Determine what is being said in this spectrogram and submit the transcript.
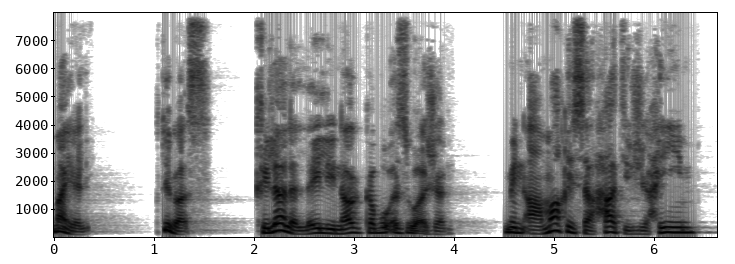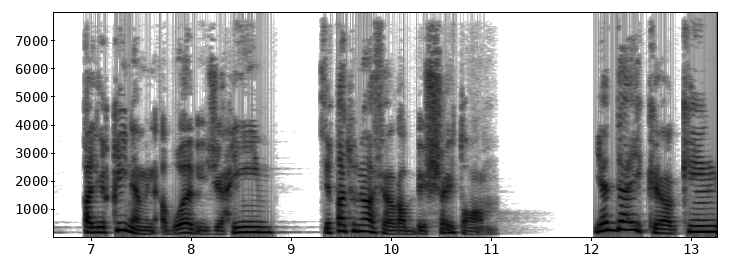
ما يلي؟ اقتباس خلال الليل نركب أزواجا. من أعماق ساحات الجحيم قلقين من أبواب الجحيم ثقتنا في رب الشيطان. يدعي كير كينغ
